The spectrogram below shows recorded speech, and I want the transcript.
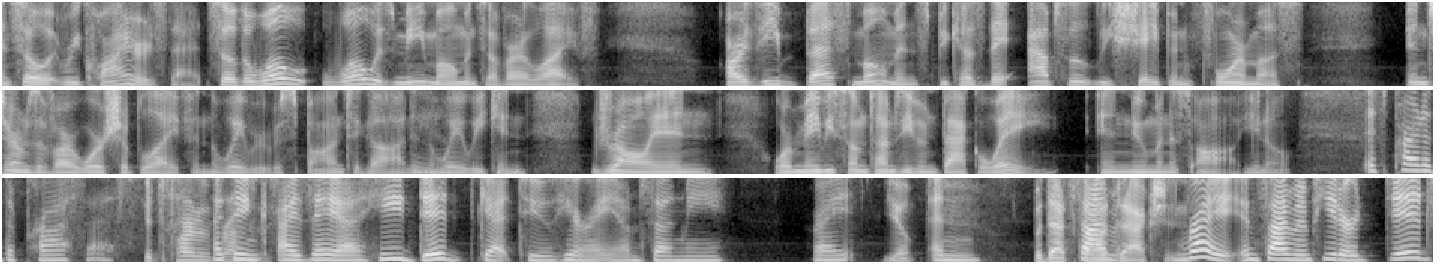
And so it requires that. So the woe woe is me moments of our life are the best moments because they absolutely shape and form us in terms of our worship life and the way we respond to God and the way we can draw in or maybe sometimes even back away in numinous awe, you know. It's part of the process. It's part of the I process. think Isaiah, he did get to here I am, send me, right? yep. And But that's Simon- God's action. right, and Simon Peter did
